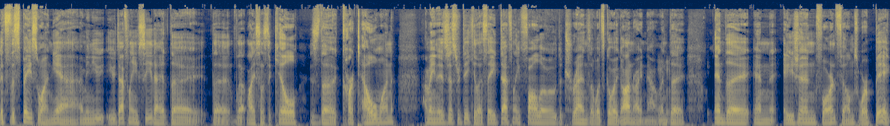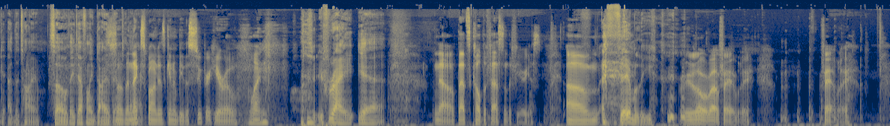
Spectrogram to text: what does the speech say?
It's the space one, yeah. I mean, you you definitely see that the the, the license to kill is the cartel one. I mean, it's just ridiculous. They definitely follow the trends of what's going on right now, and mm-hmm. the and the and Asian foreign films were big at the time, so they definitely dived So the that. next Bond is gonna be the superhero one. right, yeah, No, that's called the Fast and the Furious. Um, family. it's all about family. Family.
